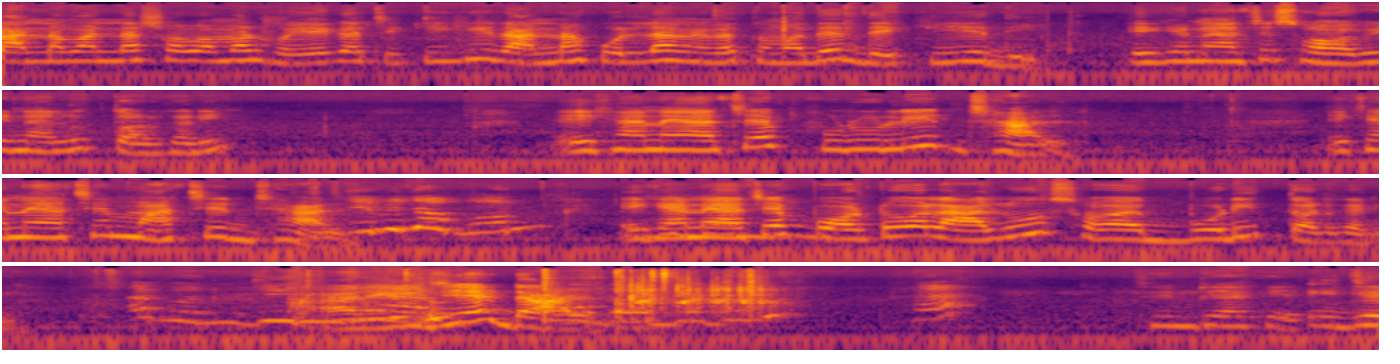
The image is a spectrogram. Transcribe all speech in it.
রান্না বান্না সব আমার হয়ে গেছে। কি কি রান্না করলাম এবার তোমাদের দেখিয়ে দিই। এখানে আছে সয়াবিন আলুর তরকারি। এখানে আছে পুরুলির ঝাল। এখানে আছে মাছের ঝাল। এখানে আছে পটল আলু বড়ির তরকারি। আর এই যে ডাল। এই যে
